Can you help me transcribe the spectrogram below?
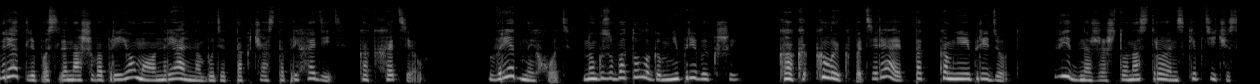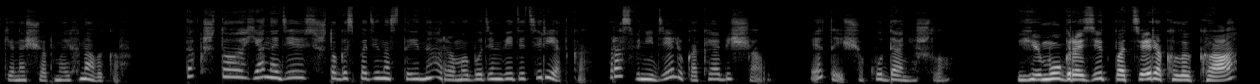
Вряд ли после нашего приема он реально будет так часто приходить, как хотел. Вредный хоть, но к зуботологам не привыкший. Как клык потеряет, так ко мне и придет. Видно же, что настроен скептически насчет моих навыков. Так что я надеюсь, что господина Стейнара мы будем видеть редко, раз в неделю, как и обещал. Это еще куда ни шло. «Ему грозит потеря клыка?»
